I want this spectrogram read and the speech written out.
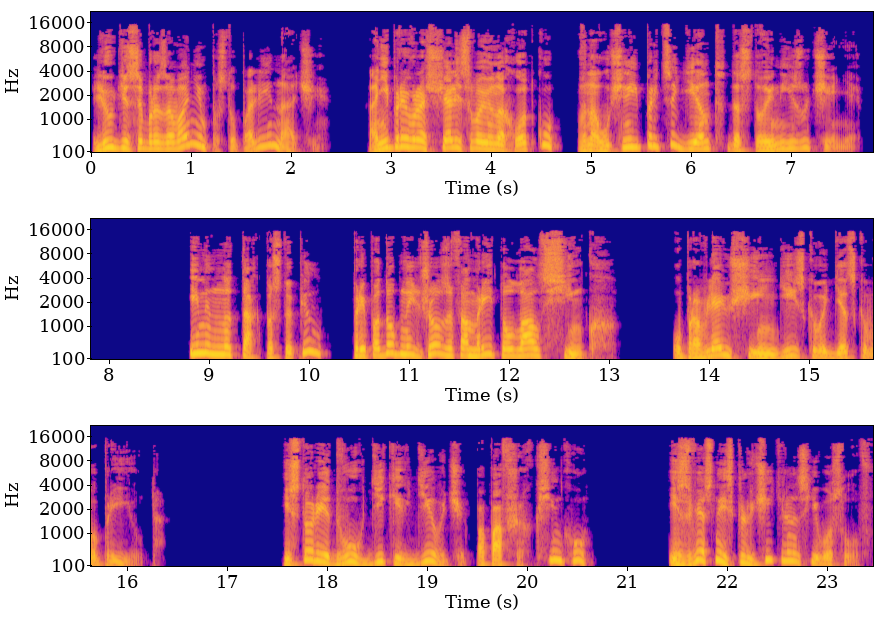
Люди с образованием поступали иначе. Они превращали свою находку в научный прецедент, достойный изучения. Именно так поступил преподобный Джозеф Амрито Лал Сингх, управляющий индийского детского приюта. История двух диких девочек, попавших к Сингху, известна исключительно с его слов.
